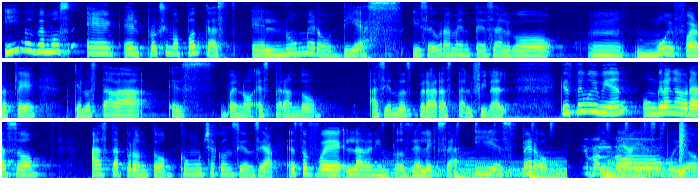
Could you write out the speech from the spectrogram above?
Y nos vemos en el próximo podcast, el número 10. Y seguramente es algo mm, muy fuerte que lo estaba, es, bueno, esperando, haciendo esperar hasta el final. Que esté muy bien, un gran abrazo. Hasta pronto, con mucha conciencia. Esto fue Laberintos de Alexa y espero que te hayas podido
